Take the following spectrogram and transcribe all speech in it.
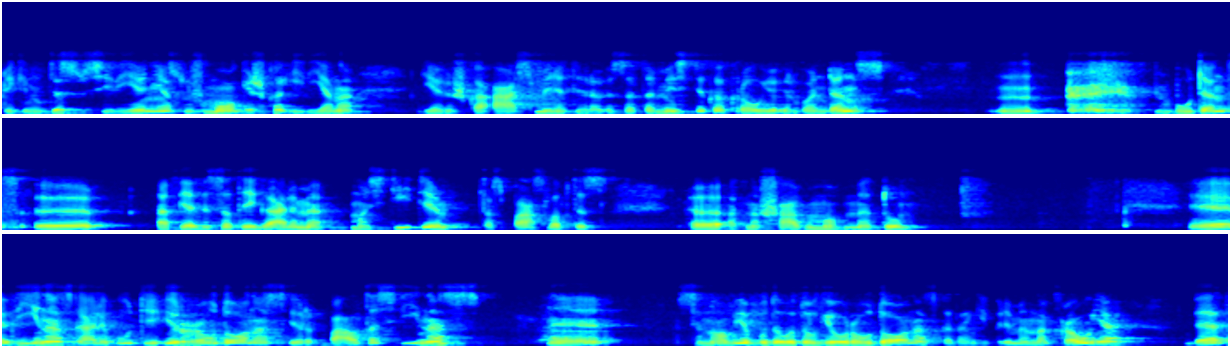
prigimtis susivienyje su žmogiška į vieną dievišką asmenį. Tai yra visa ta mistika kraujo ir vandens Mm, būtent e, apie visą tai galime mąstyti, tas paslaptis atnašavimo metu. E, vynas gali būti ir raudonas, ir baltas vynas. Senovėje būdavo daugiau raudonas, kadangi primena kraują, bet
